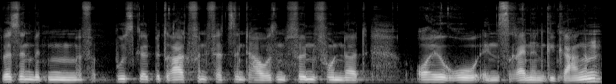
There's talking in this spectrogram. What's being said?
Wir sind mit einem Bußgeldbetrag von 14.500 Euro ins Rennen gegangen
